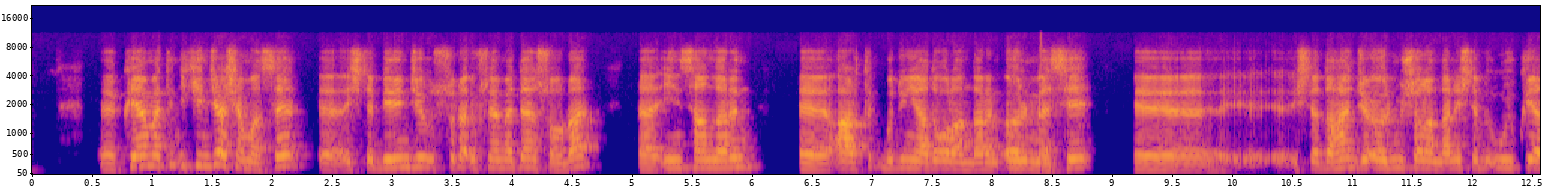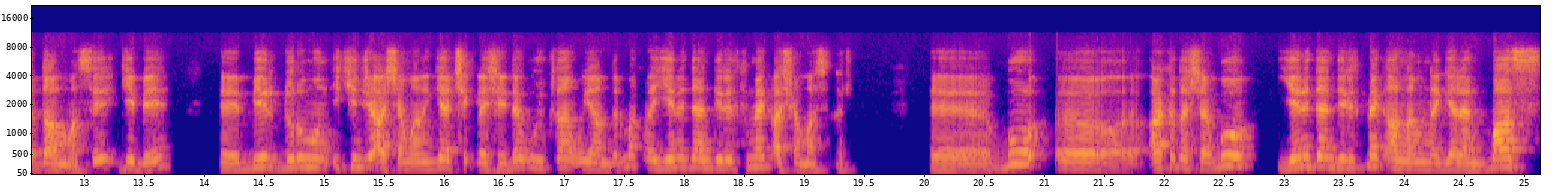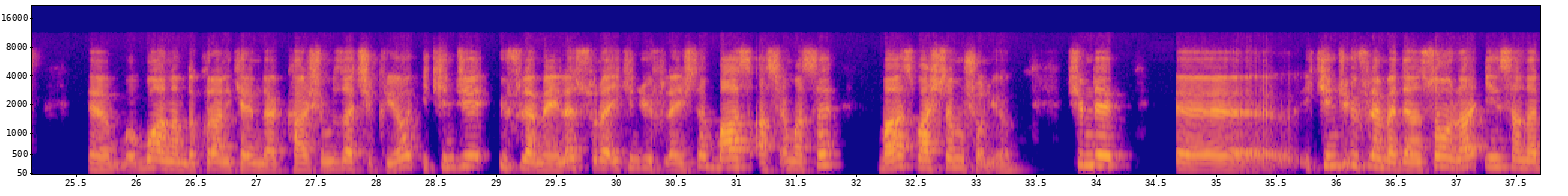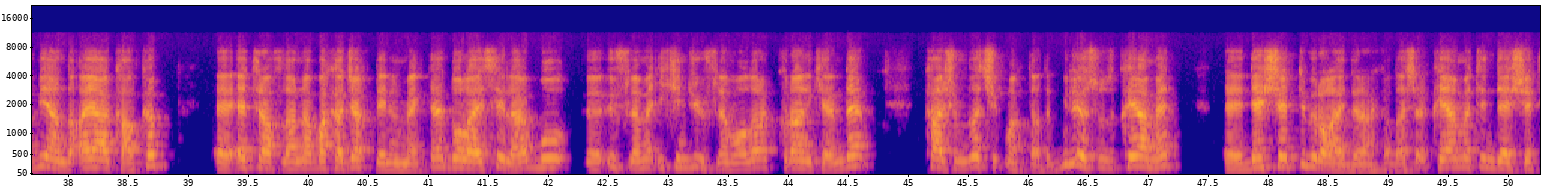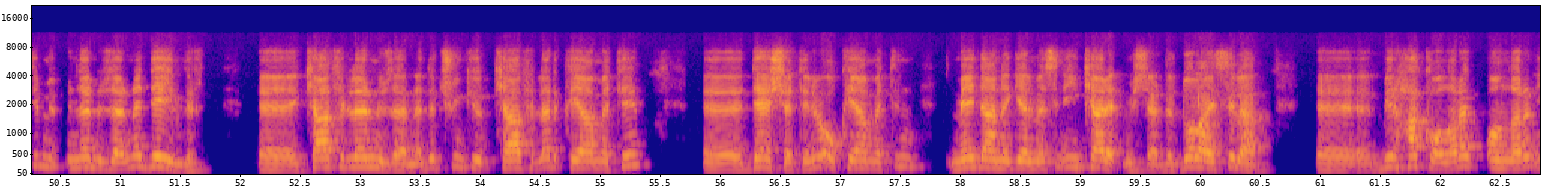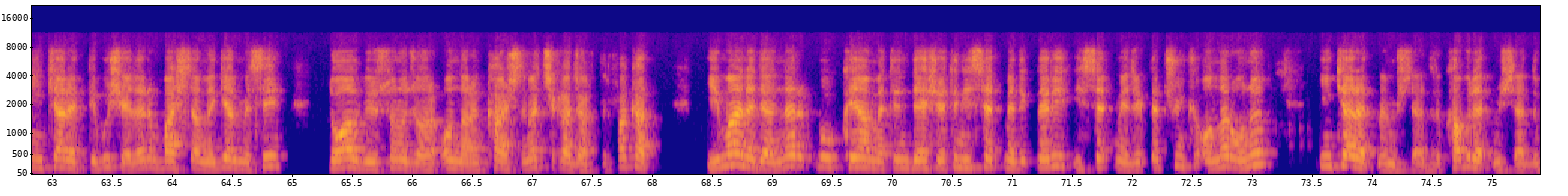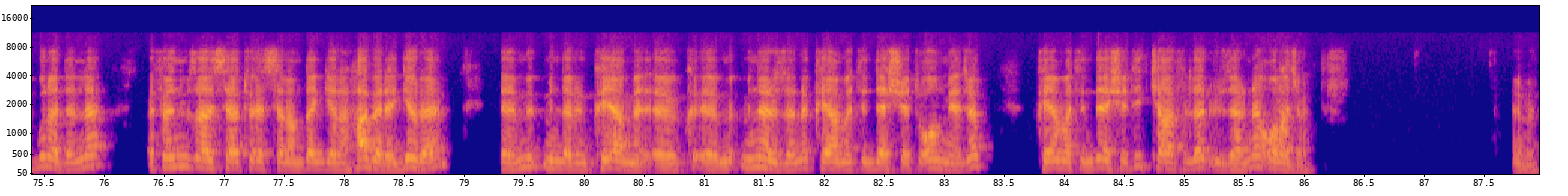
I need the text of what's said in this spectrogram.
E, kıyametin ikinci aşaması e, işte birinci sura üflemeden sonra e, insanların e, artık bu dünyada olanların ölmesi, e, işte daha önce ölmüş olanların işte bir uykuya dalması gibi e, bir durumun ikinci aşamanın gerçekleşiği de uykudan uyandırmak ve yeniden diriltmek aşamasıdır. E, bu e, arkadaşlar bu yeniden diriltmek anlamına gelen bas e, bu, anlamda Kur'an-ı Kerim'de karşımıza çıkıyor. İkinci üflemeyle sura ikinci üfleyişte bas aşaması bas başlamış oluyor. Şimdi e, ikinci üflemeden sonra insanlar bir anda ayağa kalkıp e, etraflarına bakacak denilmekte. Dolayısıyla bu e, üfleme ikinci üfleme olarak Kur'an-ı Kerim'de karşımıza çıkmaktadır. Biliyorsunuz kıyamet e, dehşetli bir olaydır arkadaşlar. Kıyametin dehşeti müminlerin üzerine değildir. Kafirlerin üzerinedir. Çünkü kafirler kıyameti dehşetini ve o kıyametin meydana gelmesini inkar etmişlerdir. Dolayısıyla e, bir hak olarak onların inkar ettiği bu şeylerin başlarına gelmesi doğal bir sonuç olarak onların karşısına çıkacaktır. Fakat iman edenler bu kıyametin dehşetini hissetmedikleri hissetmeyecekler. Çünkü onlar onu inkar etmemişlerdir, kabul etmişlerdir. Bu nedenle Efendimiz Aleyhisselatü Vesselam'dan gelen habere göre e, müminlerin kıyamet, e, e, müminler üzerine kıyametin dehşeti olmayacak. Kıyametin dehşeti kafirler üzerine olacaktır. Evet.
